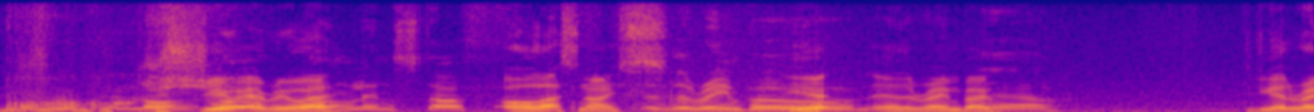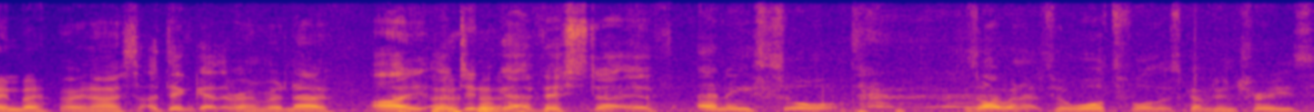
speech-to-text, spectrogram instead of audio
long, shoot long, everywhere. long lens stuff. Oh, that's nice. The rainbow. Yeah, yeah, the rainbow. Yeah. Did you get the rainbow? Very nice. I didn't get the rainbow, no. I, I didn't get a vista of any sort because I went up to a waterfall that's covered in trees.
